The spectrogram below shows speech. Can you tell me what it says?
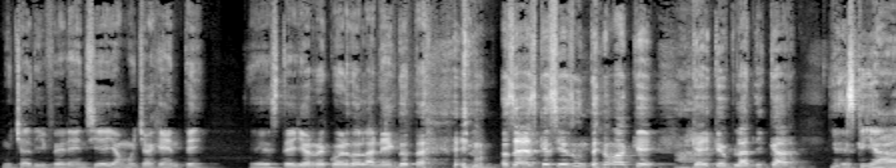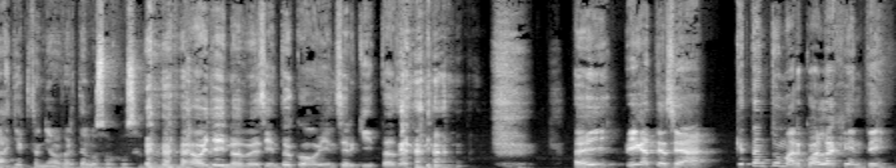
mucha diferencia y a mucha gente. Este, yo recuerdo la anécdota. o sea, es que sí es un tema que, hay que platicar. Es que ya, ya extrañaba verte a los ojos. Oye, y nos me siento como bien cerquitas. Ay, fíjate, o sea, ¿qué tanto marcó a la gente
